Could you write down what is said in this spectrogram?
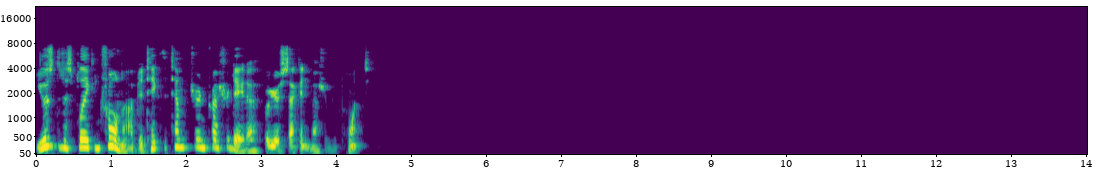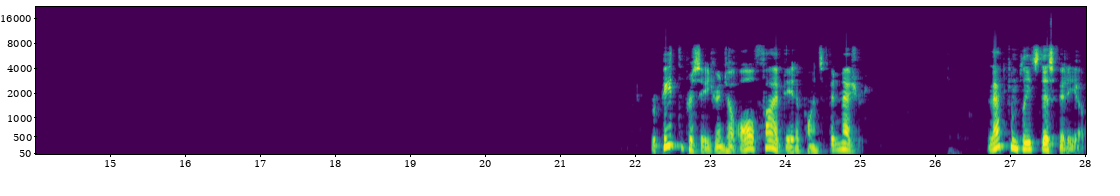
Use the display control knob to take the temperature and pressure data for your second measurement point. Repeat the procedure until all five data points have been measured. That completes this video.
